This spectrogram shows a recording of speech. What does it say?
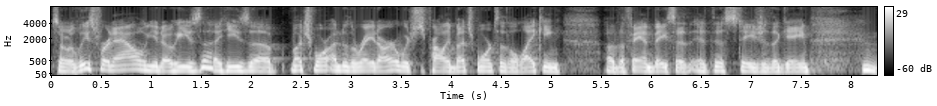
so at least for now, you know he's uh, he's uh, much more under the radar, which is probably much more to the liking of the fan base at, at this stage of the game. Hmm.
